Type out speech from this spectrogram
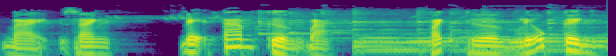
bài danh đệ tam cường bạc, vách thường liễu kinh.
